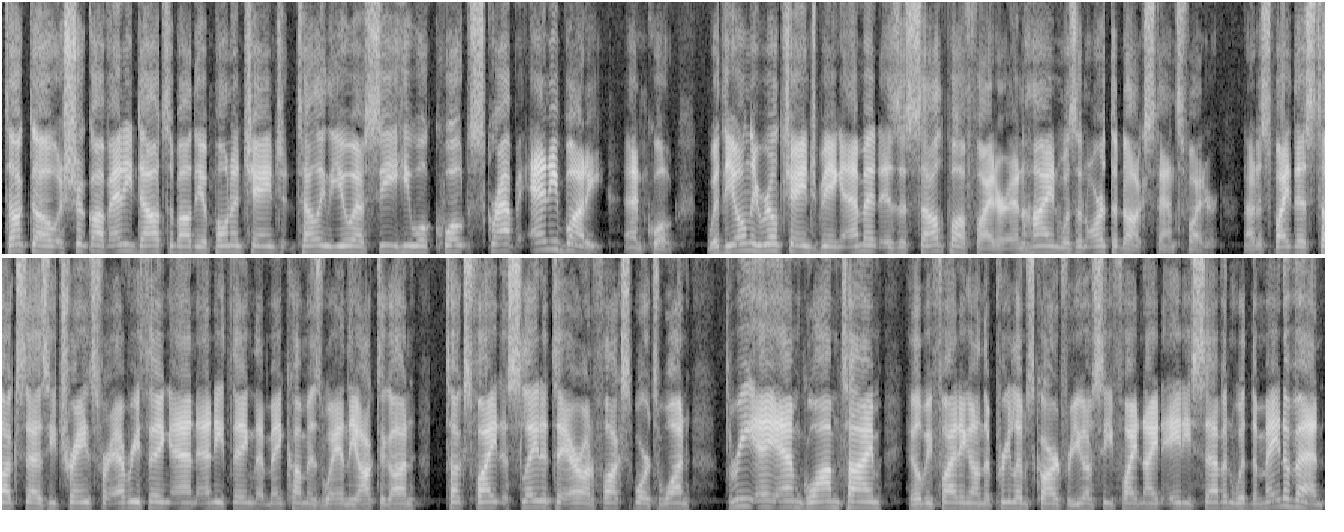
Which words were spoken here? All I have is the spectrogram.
Tuck, though, shook off any doubts about the opponent change, telling the UFC he will, quote, scrap anybody, end quote. With the only real change being Emmett is a southpaw fighter and Hein was an orthodox stance fighter. Now, despite this, Tuck says he trains for everything and anything that may come his way in the octagon. Tuck's fight is slated to air on Fox Sports 1, 3 a.m. Guam time. He'll be fighting on the prelims card for UFC Fight Night 87 with the main event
